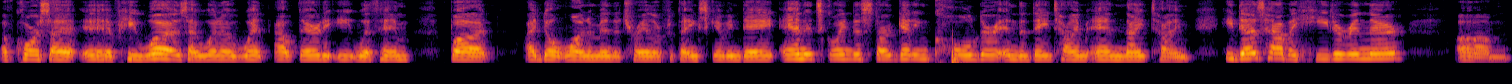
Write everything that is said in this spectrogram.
Of course, I if he was, I would have went out there to eat with him, but I don't want him in the trailer for Thanksgiving Day. And it's going to start getting colder in the daytime and nighttime. He does have a heater in there, um,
